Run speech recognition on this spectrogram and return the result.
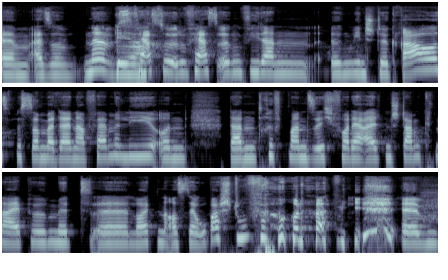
ähm, also, ne, ja. fährst du, du fährst irgendwie dann irgendwie ein Stück raus, bist dann bei deiner Family und dann trifft man sich vor der alten Stammkneipe mit äh, Leuten aus der Oberstufe oder wie, ähm,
